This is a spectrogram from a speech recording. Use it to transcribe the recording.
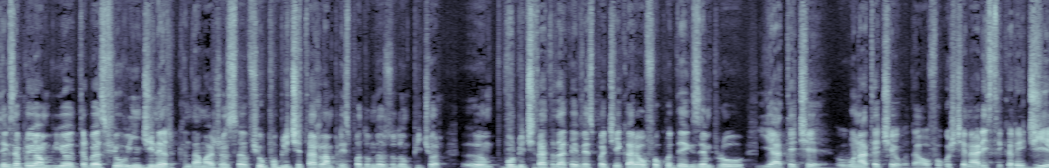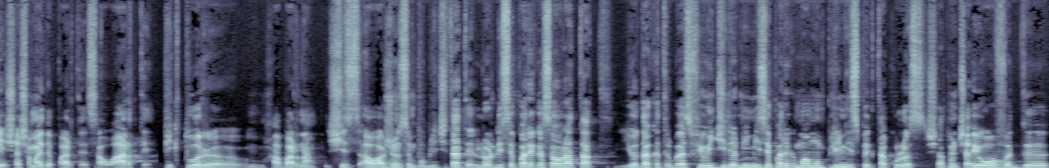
De exemplu, eu, am, eu trebuia să fiu inginer. Când am ajuns să fiu publicitar, l-am prins pe Dumnezeu de un picior. În publicitate, dacă îi vezi pe cei care au făcut, de exemplu, IATC, un ATC, da, au făcut scenaristică, regie și așa mai departe, sau arte, pictură, habar n-am, și au ajuns în publicitate, lor li se pare că s-au ratat. Eu, dacă trebuia să fiu inginer, mi se pare că m-am împlinit spectaculos. Și atunci eu o văd uh,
